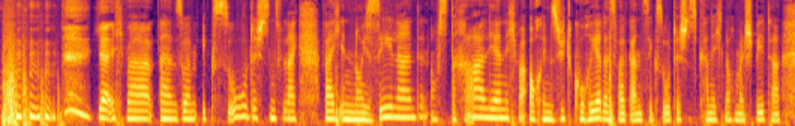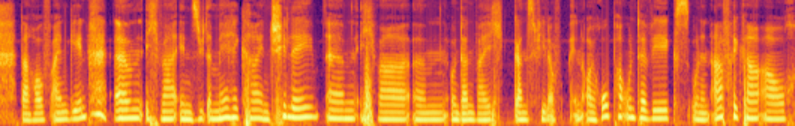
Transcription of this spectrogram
ja, ich war äh, so am exotischsten vielleicht, war ich in Neuseeland, in Australien, ich war auch in Südkorea, das war ganz exotisch, das kann ich nochmal später darauf eingehen. Ähm, ich war in Südamerika, in Chile, ähm, ich war, ähm, und dann war ich ganz viel auf, in Europa unterwegs und in Afrika auch.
